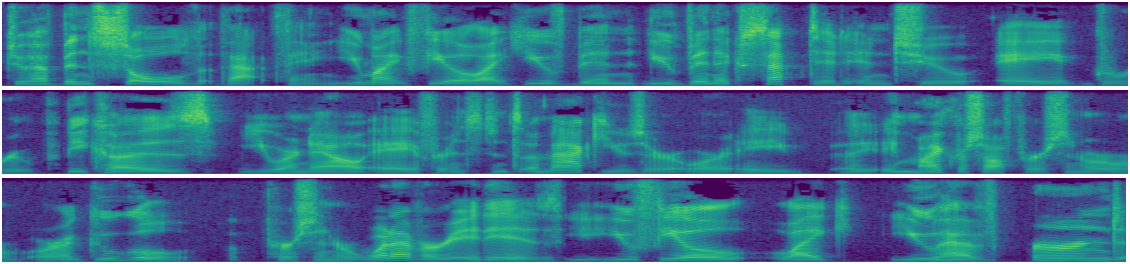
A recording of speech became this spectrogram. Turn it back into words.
to have been sold that thing. You might feel like you've been you've been accepted into a group because you are now a, for instance, a Mac user or a a, a Microsoft person or, or a Google person or whatever it is. You, you feel like you have earned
